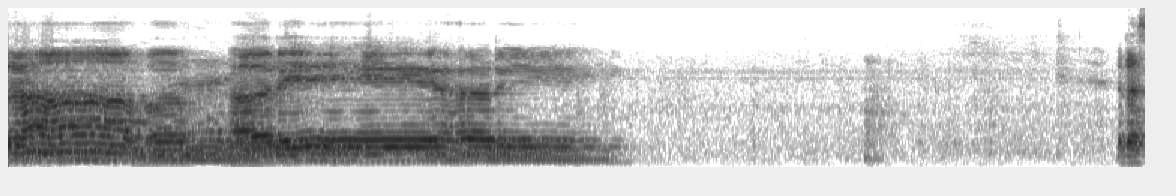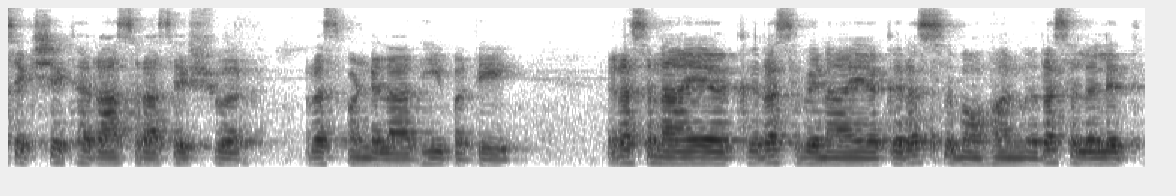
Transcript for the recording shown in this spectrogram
राम, हरे हरे। रसिक शिखर रास, रासेश्वर, रस मंडलाधिपति, रस नायक, रस विनायक, रस मोहन, रस ललित,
